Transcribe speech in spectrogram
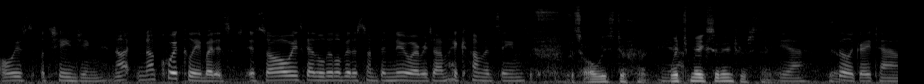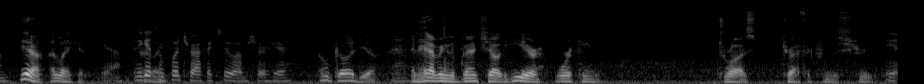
always changing. Not not quickly, but it's it's always got a little bit of something new every time I come. It seems. It's always different, Yeah. which makes it interesting. Yeah. Yeah. Still a great town. Yeah, I like it. Yeah. And you I get some foot traffic too, I'm sure here. Oh God, yeah. And having the bench out here working draws traffic from the street. Yeah.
